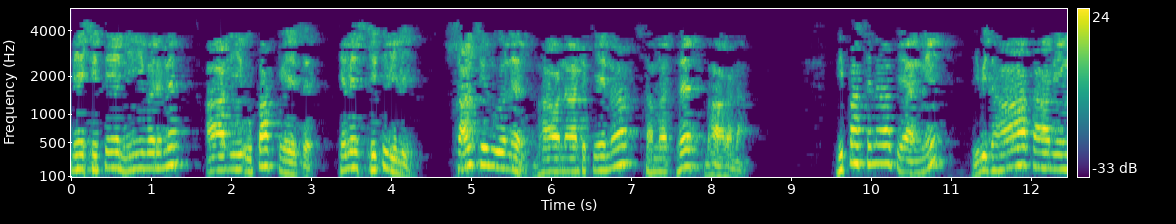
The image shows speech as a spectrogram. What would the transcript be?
මේ සිතේ නීවරණ ආදී උපක්ලේශ කෙලෙස් සිටිවිලි සංසිඳුවන භාවනාවට කියනවා සමථ භාවනා. විපස්සනා කියන්නේ විවිධාකාරයෙන්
